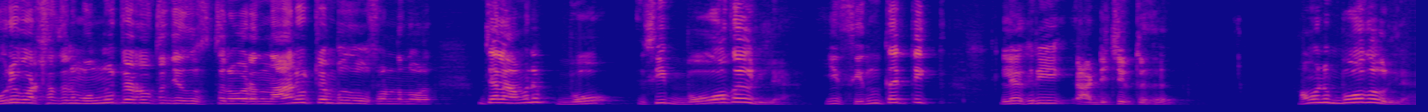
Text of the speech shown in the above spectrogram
ഒരു വർഷത്തിന് മുന്നൂറ്റി അറുപത്തഞ്ച് ദിവസത്തിന് പകരം നാനൂറ്റമ്പത് ദിവസം ഉണ്ടെന്ന് പറഞ്ഞാൽ വെച്ചാൽ അവന് ബോ സി ബോധമില്ല. ഈ സിന്തറ്റിക് ലഹരി അടിച്ചിട്ട് അവന് ബോധമില്ല.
